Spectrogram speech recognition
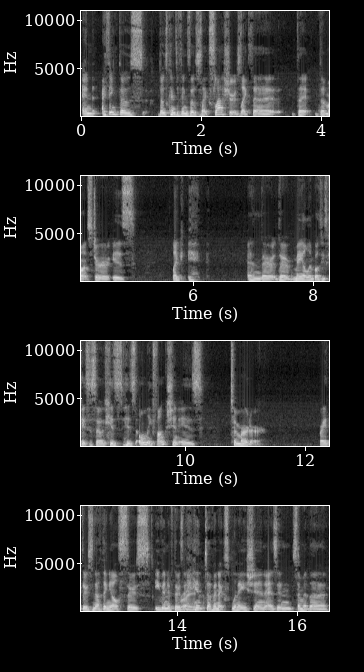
and i think those those kinds of things those like slashers like the the the monster is like and they're they're male in both these cases so his his only function is to murder right there's nothing else there's even if there's right. a hint of an explanation as in some of the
